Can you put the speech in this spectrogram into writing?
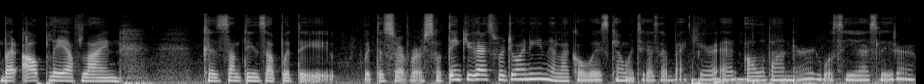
But I'll play offline because something's up with the with the server. So thank you guys for joining, and like always, can't wait to guys are back here at All About Nerd. We'll see you guys later.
